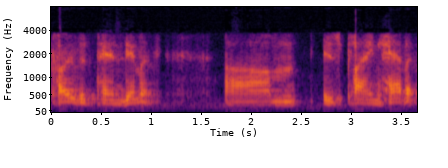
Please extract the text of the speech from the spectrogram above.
COVID pandemic um, is playing havoc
